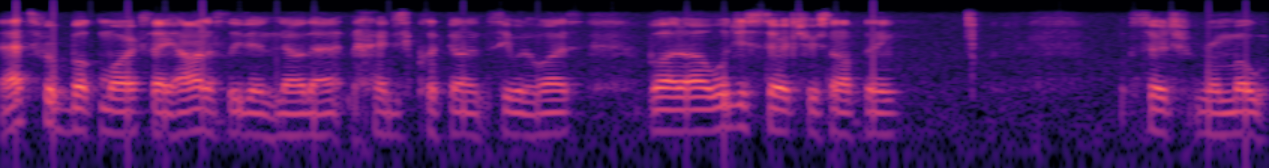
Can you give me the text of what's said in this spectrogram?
that's for bookmarks. I honestly didn't know that. I just clicked on it to see what it was, but uh, we'll just search for something. search remote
